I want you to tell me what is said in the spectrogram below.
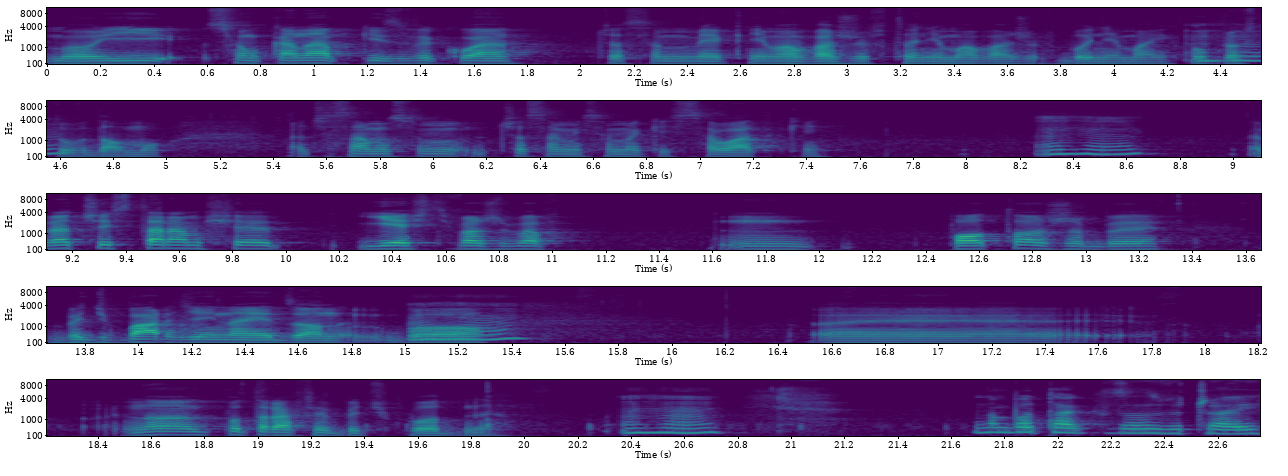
Bo i są kanapki zwykłe, czasem jak nie ma warzyw, to nie ma warzyw, bo nie ma ich po Mhm. prostu w domu. A czasami są, czasami są jakieś sałatki. Mhm. Raczej staram się jeść warzywa w, mm, po to, żeby być bardziej najedzonym, bo Mhm. e, no, potrafię być głodny. Mhm. No bo tak zazwyczaj.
